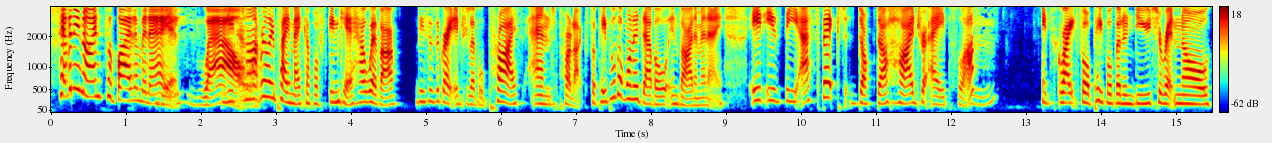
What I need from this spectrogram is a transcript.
79 for vitamin A. Yes. Wow. you can't really play makeup off skincare. However, this is a great entry level price and product for people that want to dabble in vitamin A. It is the Aspect Doctor Hydra A Plus. Mm-hmm. It's great for people that are new to retinol,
